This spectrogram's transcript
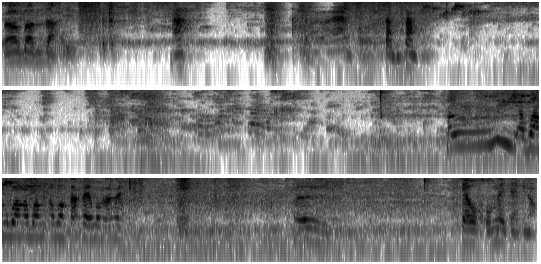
สลองตอนสายอะซ้ำซ้ำอุ้ยเอาบวงเอาบวงเอาบวงเอาบวงตักใส่เอาบวงตักใส่เออแจวขมเลยใจพี่น้อง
